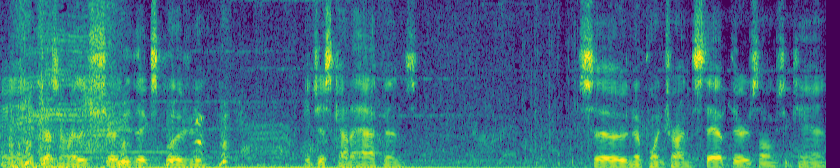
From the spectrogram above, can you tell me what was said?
and it doesn't really show you the explosion. It just kind of happens. So no point in trying to stay up there as long as you can.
